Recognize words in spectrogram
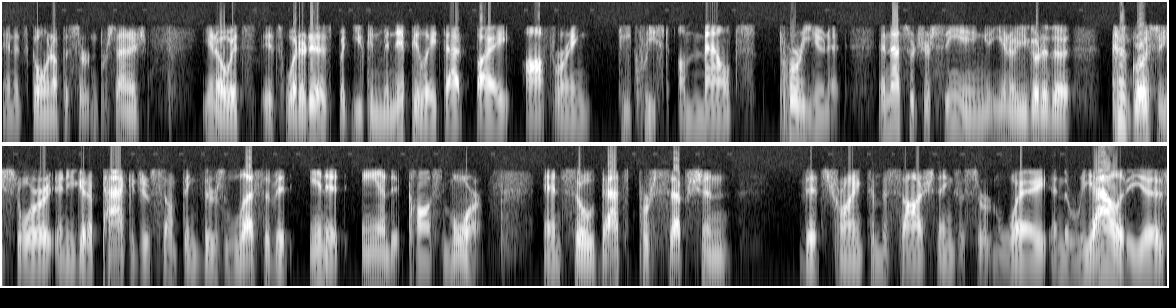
and it's going up a certain percentage, you know, it's, it's what it is. But you can manipulate that by offering decreased amounts per unit. And that's what you're seeing. You know, you go to the grocery store and you get a package of something, there's less of it in it and it costs more. And so that's perception that's trying to massage things a certain way. And the reality is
